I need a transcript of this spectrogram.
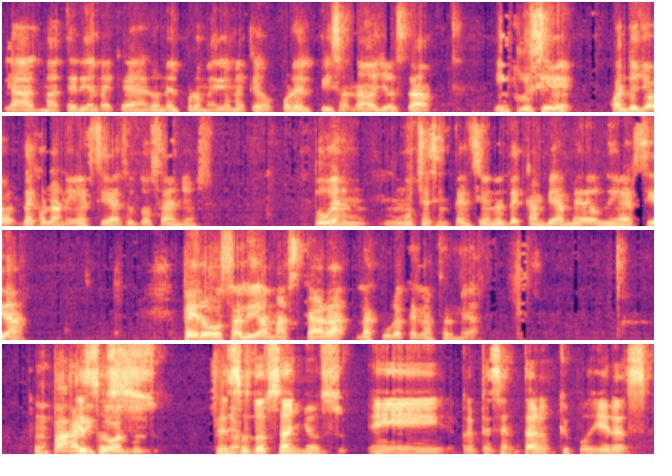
las materias me quedaron, el promedio me quedó por el piso. No, yo estaba, inclusive cuando yo dejo la universidad esos dos años, tuve muchas intenciones de cambiarme de universidad, pero salía más cara la cura que la enfermedad. Un pajarito. Esos, esos dos años eh, representaron que pudieras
